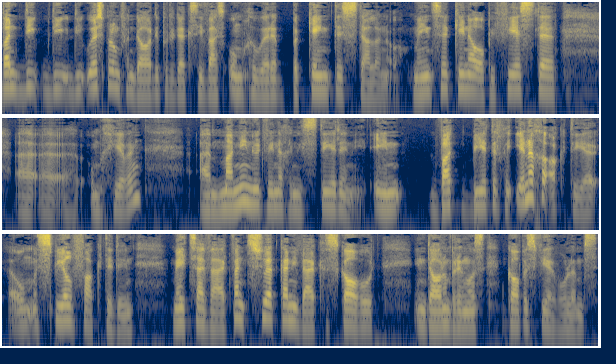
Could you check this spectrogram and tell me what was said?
want die die die oorsprong van daardie produksie was om gehore bekend te stel en mense ken nou op die feeste uh uh omgewing uh, maar nie noodwendig in die stede nie. En wat beter vir enige akteur om 'n speelvak te doen met sy werk want so kan die werk geskaal word en daarom bring ons Kapes vir Willems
